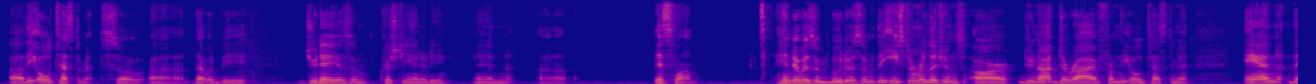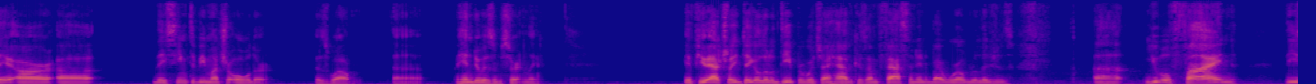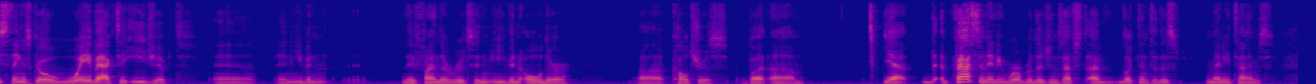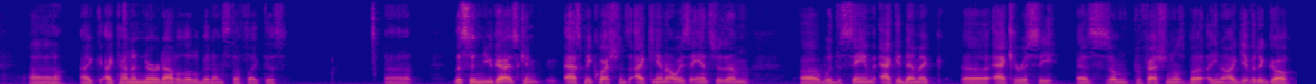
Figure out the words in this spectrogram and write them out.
uh, the Old Testament. So uh, that would be Judaism, Christianity, and uh, Islam. Hinduism, Buddhism, the Eastern religions are do not derive from the Old Testament, and they are uh, they seem to be much older as well. Uh, Hinduism certainly if you actually dig a little deeper, which I have because I'm fascinated by world religions, uh, you will find these things go way back to Egypt, uh, and even they find their roots in even older uh, cultures. But um, yeah, fascinating world religions. I've I've looked into this many times. Uh, I I kind of nerd out a little bit on stuff like this. Uh, listen, you guys can ask me questions. I can't always answer them uh, with the same academic accuracy as some professionals, but you know I give it a go,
